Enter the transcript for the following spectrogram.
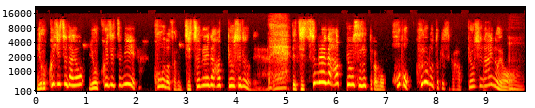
翌日だよ。翌日に河野さんの実名で発表するのね。で、実名で発表するっていうかもうほぼ黒の時しか発表しないのよ。うん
